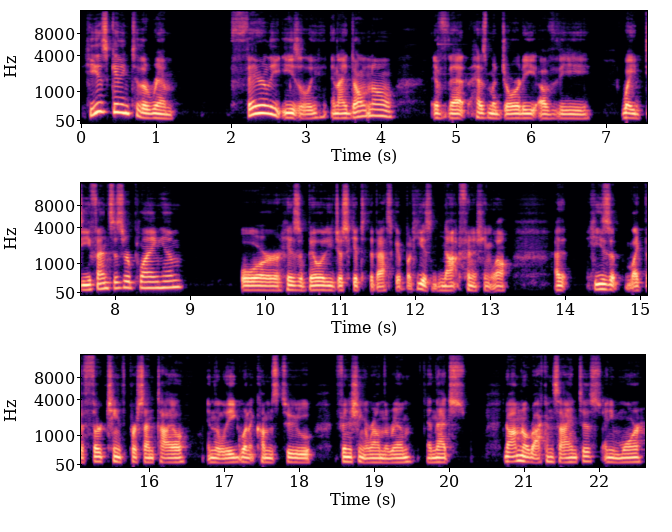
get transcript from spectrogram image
he is getting to the rim fairly easily, and I don't know if that has majority of the way defenses are playing him or his ability just to get to the basket, but he is not finishing well. he's like the 13th percentile in the league when it comes to finishing around the rim, and that's no, I'm no rocket scientist anymore,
